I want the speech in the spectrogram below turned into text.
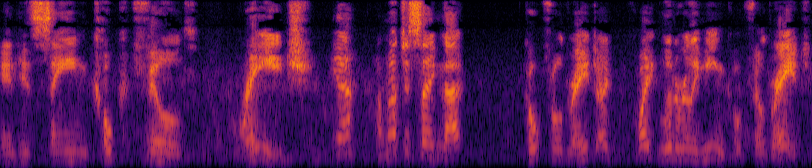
in his sane coke filled rage, yeah, I'm not just saying that coke filled rage, I quite literally mean coke filled rage,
